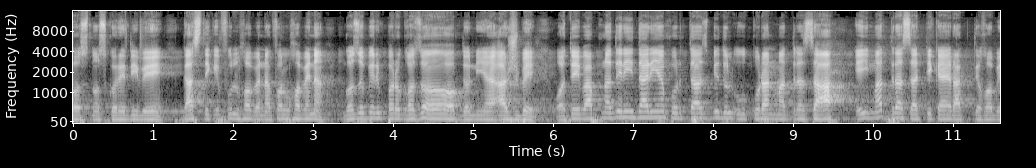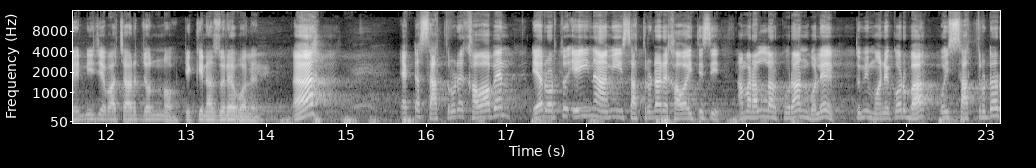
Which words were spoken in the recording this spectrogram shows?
তসনস করে দিবে। গাছ থেকে ফুল হবে না, ফল হবে না, গজবের পর গজব দুনিয়া আসবে। অতএব আপনাদের এই দাঁড়িয়াপুর তাজবিদুল উ কোরআন মাদ্রাসা, এই মাদ্রাসা টিকায় রাখতে হবে, নিজে বাঁচার জন্য। ঠিক কিনা জোরে বলেন। হ্যাঁ একটা ছাত্ররে খাওয়াবেন, এর অর্থ এই না আমি এই ছাত্রটারে খাওয়াইতেছি। আমার আল্লাহর কোরআন বলে, তুমি মনে করবা, ওই ছাত্রটার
